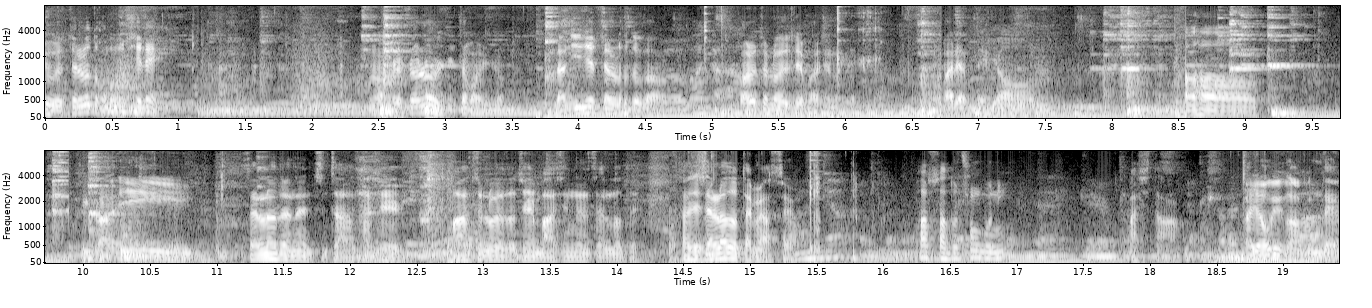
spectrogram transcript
그 샐러드가 너무 실해 아, 근데 샐러드 진짜 맛있어. 난 이집 샐러드가 바로 샐러드 제일 맛있는 거. 말이 안 돼. Oh, 그러니까 이 샐러드는 진짜 사실 바르셀로나에서 제일 맛있는 샐러드. 사실 샐러드 때문에 왔어요. 파스타도 충분히 맛있다. 아, 여기가 근데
